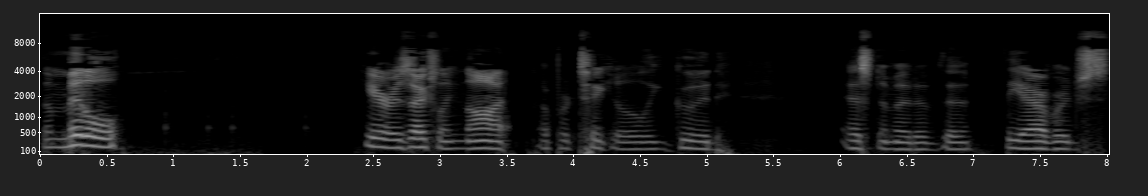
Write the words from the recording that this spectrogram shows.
the middle here is actually not a particularly good estimate of the the average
